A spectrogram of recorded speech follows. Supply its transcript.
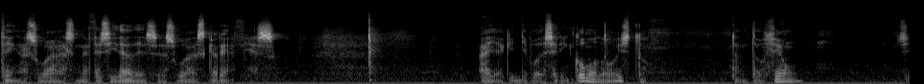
ten as súas necesidades as súas carencias. Hai a quien lle pode ser incómodo isto. Tanta opción. Si,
